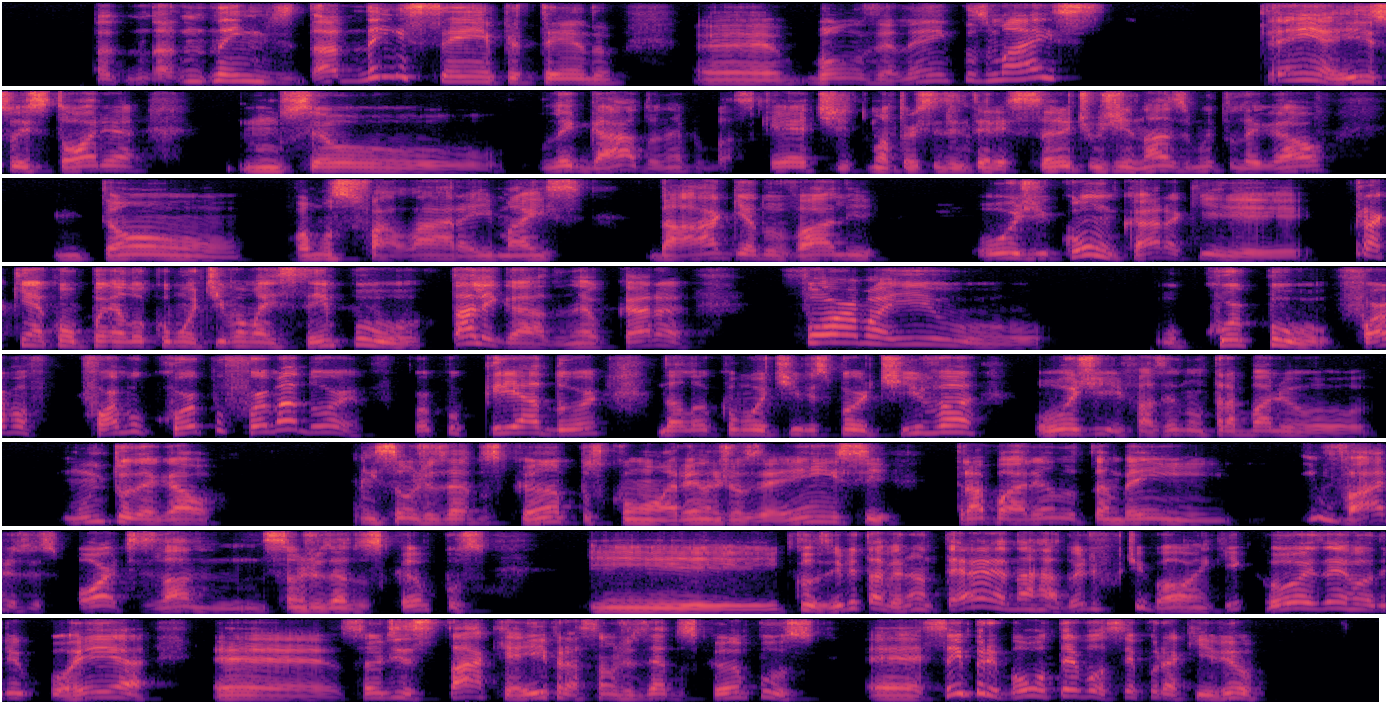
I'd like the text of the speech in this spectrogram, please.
nem, nem sempre tendo é, bons elencos, mas tem aí sua história, um seu legado né, para o basquete, uma torcida interessante, um ginásio muito legal. Então, vamos falar aí mais da Águia do Vale hoje com um cara que, para quem acompanha a locomotiva mais tempo, tá ligado, né? O cara forma aí o, o corpo forma, forma o corpo formador, corpo criador da locomotiva esportiva, hoje fazendo um trabalho muito legal em São José dos Campos, com a Arena Joseense, trabalhando também em vários esportes lá em São José dos Campos, e inclusive está virando até narrador de futebol, hein? Que coisa, hein, Rodrigo Correia? É, seu destaque aí para São José dos Campos. É sempre bom ter você por aqui, viu?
